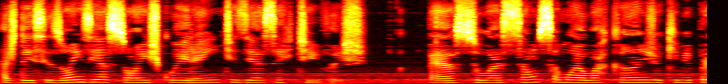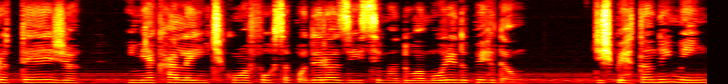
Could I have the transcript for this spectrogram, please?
as decisões e ações coerentes e assertivas. Peço a São Samuel Arcanjo que me proteja e me acalente com a força poderosíssima do amor e do perdão, despertando em mim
